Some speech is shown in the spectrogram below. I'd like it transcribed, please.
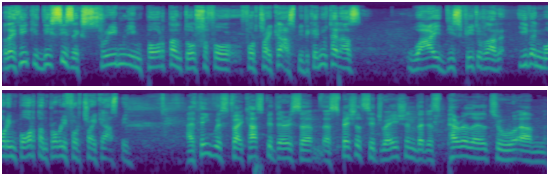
But I think this is extremely important also for, for tricuspid. Can you tell us why these features are even more important probably for tricuspid? I think with tricuspid there is a, a special situation that is parallel to um,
